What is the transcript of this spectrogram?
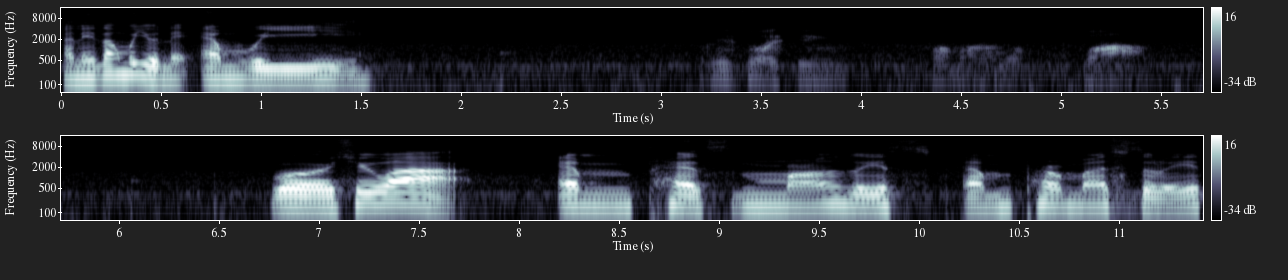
อันนี้ต้องไปอยู่ใน MV นี่สวยจริงเข้ามาบอกว้าวเวอร์ชื่อว่า Empress Maris Empress Maris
